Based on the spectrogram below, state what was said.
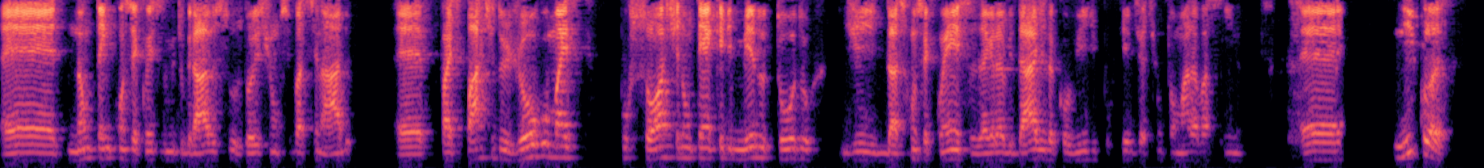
é, não tem consequências muito graves, os dois tinham se vacinado. É, faz parte do jogo, mas por sorte não tem aquele medo todo de, das consequências, da gravidade da Covid, porque eles já tinham tomado a vacina. É, Nicolas,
